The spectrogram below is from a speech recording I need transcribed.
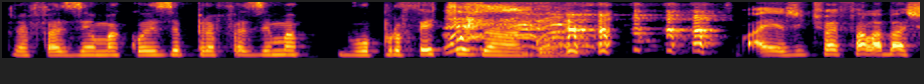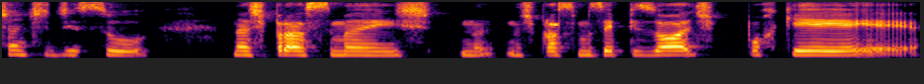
para fazer uma coisa, para fazer uma. Vou profetizar agora. Aí a gente vai falar bastante disso nas próximas, nos próximos episódios, porque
